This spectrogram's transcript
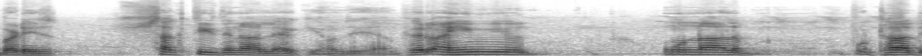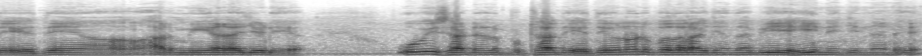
ਬੜੇ ਸਖਤੀ ਦੇ ਨਾਲ ਲੈ ਕੇ ਆਉਂਦੇ ਆ। ਫਿਰ ਅਸੀਂ ਵੀ ਉਹਨਾਂ ਨਾਲ ਪੁੱਠਾ ਦੇਖਦੇ ਆ ਆਰਮੀ ਵਾਲੇ ਜਿਹੜੇ ਆ ਉਹ ਵੀ ਸਾਡੇ ਨਾਲ ਪੁੱਠਾ ਦੇਖਦੇ ਉਹਨਾਂ ਨੂੰ ਪਤਾ ਲੱਗ ਜਾਂਦਾ ਵੀ ਇਹੀ ਨੇ ਜਿਨ੍ਹਾਂ ਨੇ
